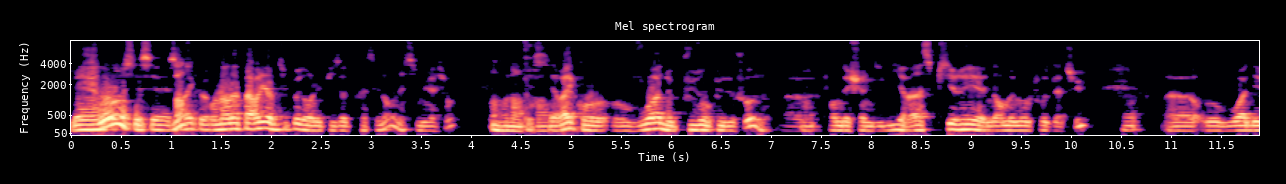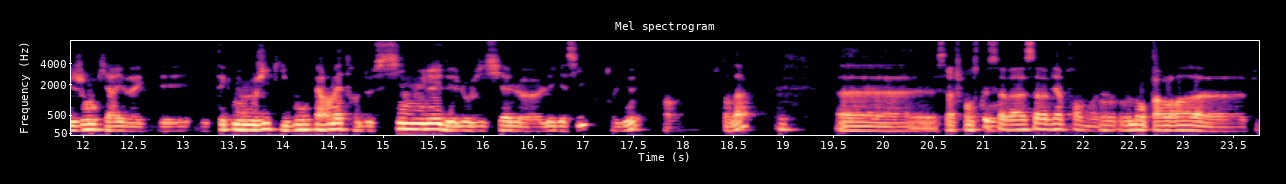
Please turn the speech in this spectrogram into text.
Mais non, c'est vrai qu'on en a parlé un petit peu dans l'épisode précédent, la simulation. On en fera. C'est vrai qu'on on voit de plus en plus de choses. Euh, Mm. Foundation DB a inspiré énormément de choses là-dessus. Mm. Euh, on voit des gens qui arrivent avec des, des technologies qui vont permettre de simuler des logiciels euh, legacy, entre guillemets, enfin standard. Mm. Euh, ça, Je pense que ça va, ça va bien prendre. on, on en parlera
